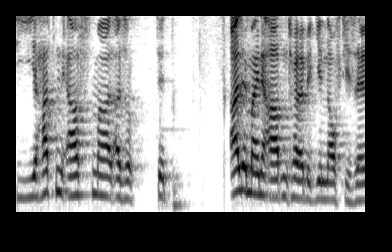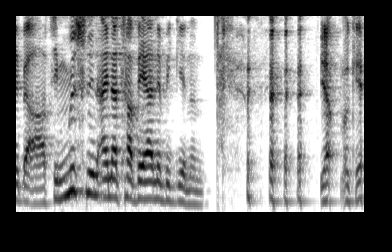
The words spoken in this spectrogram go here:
die hatten erstmal, also die, alle meine Abenteuer beginnen auf dieselbe Art. Sie müssen in einer Taverne beginnen. ja, okay.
